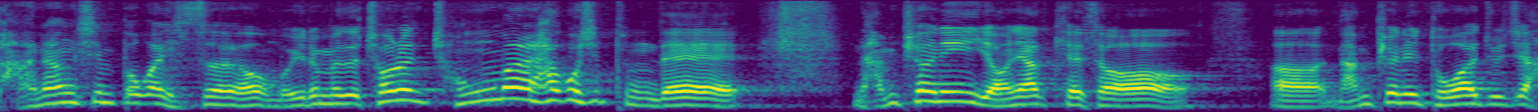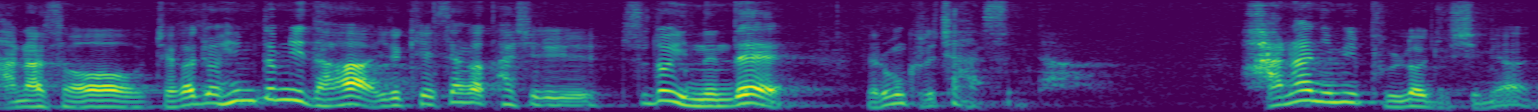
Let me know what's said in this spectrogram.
반항 심보가 있어요. 뭐 이러면서 저는 정말 하고 싶은데 남편이 연약해서 어, 남편이 도와주지 않아서 제가 좀 힘듭니다. 이렇게 생각하실 수도 있는데 여러분 그렇지 않습니다. 하나님이 불러주시면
